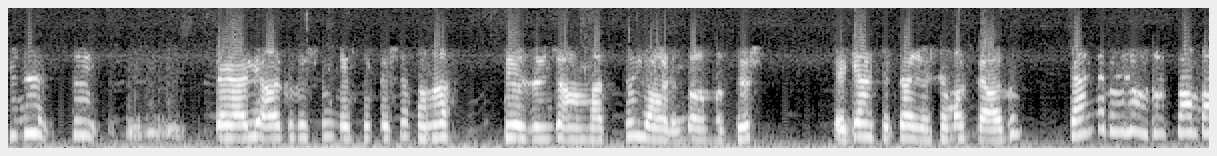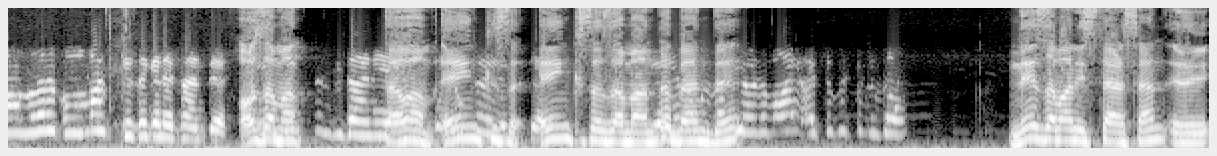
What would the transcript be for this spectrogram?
günü işte, e, değerli arkadaşım, meslektaşım sana biraz önce anlattı. Yarın da anlatır. E, gerçekten yaşamak lazım. Sen de böyle uzaktan bağlanarak olmaz gezegen efendi. O zaman tamam. Yok en kısa şey. en kısa zamanda Yayını ben de. Ay ne zaman istersen e,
